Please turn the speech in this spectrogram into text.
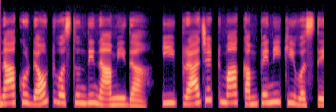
నాకు డౌట్ వస్తుంది నా మీద. ఈ ప్రాజెక్ట్ మా కంపెనీకి వస్తే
